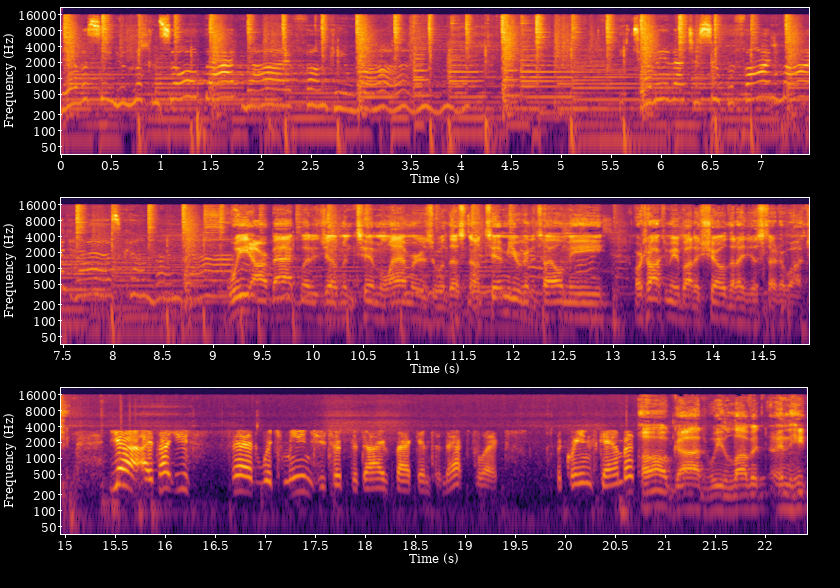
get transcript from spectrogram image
Never seen you looking so bad, my funky one. You tell me that your superfine mind has come undone. We are back, ladies and gentlemen. Tim Lammers with us. Now, Tim, you were going to tell me or talk to me about a show that I just started watching. Yeah, I thought you said, which means you took the dive back into Netflix. The Queen's Gambit? Oh, God, we love it. And he,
